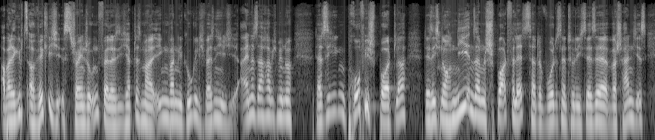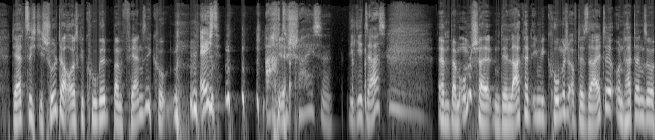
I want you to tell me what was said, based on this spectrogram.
Aber da gibt's auch wirklich strange Unfälle. Ich habe das mal irgendwann gegoogelt. Ich weiß nicht, ich, eine Sache habe ich mir nur, da hat sich irgendein Profisportler, der sich noch nie in seinem Sport verletzt hat, obwohl das natürlich sehr, sehr wahrscheinlich ist, der hat sich die Schulter ausgekugelt beim Fernsehgucken. Echt? Ach Ja. du Scheiße. Wie geht das? ähm, beim Umschalten, der lag halt irgendwie komisch auf der Seite und hat dann so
